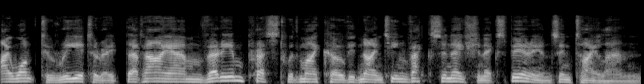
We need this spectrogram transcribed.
I want to reiterate that I am very impressed with my COVID-19 vaccination experience in Thailand.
